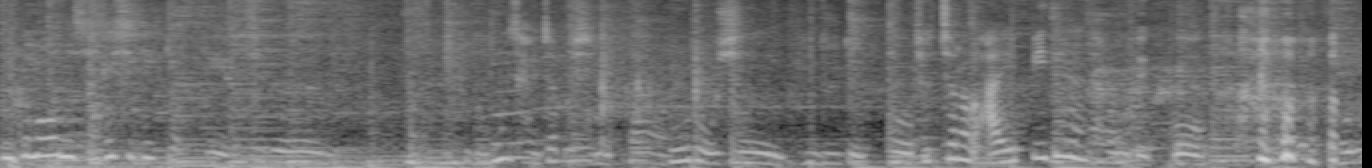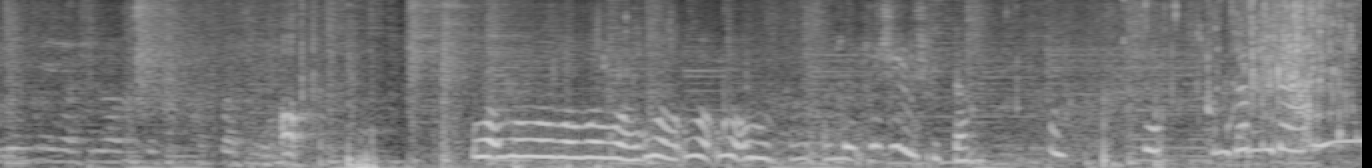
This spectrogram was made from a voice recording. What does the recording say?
지금 어머니 잡으시길 게 없게요. 지금 너무 잘 잡으시니까 보러 오시는 분들도 있고 저처럼 아예 삐드는 사람도 있고. 어. 우와 우와 우와 우와 우와 우와 우와 우와 우와 손 손실이 오시겠다. 어, 어 감사합니다.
